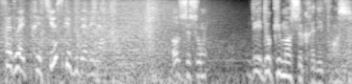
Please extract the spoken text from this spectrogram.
Ça doit être précieux ce que vous avez là. Oh, ce sont des documents secrets des France.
